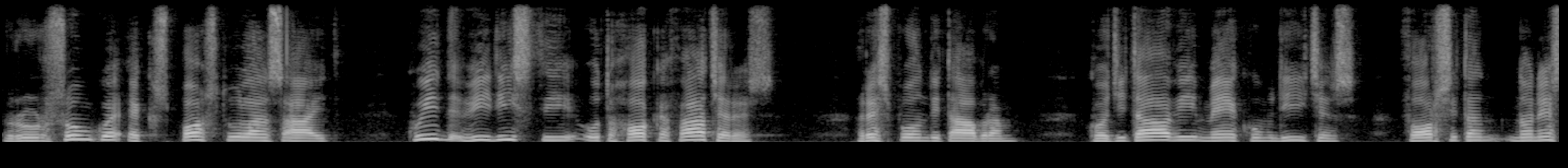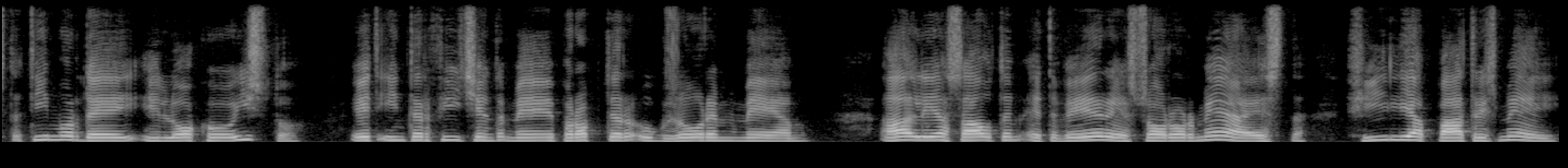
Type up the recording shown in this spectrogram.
Rursumque ex postulans ait quid vidisti ut hoc faceres? Respondit abram cogitavi mecum dicens forsitan non est timor Dei in loco isto et interficient me propter uxorem meam. Alias autem et vere soror mea est filia patris mei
